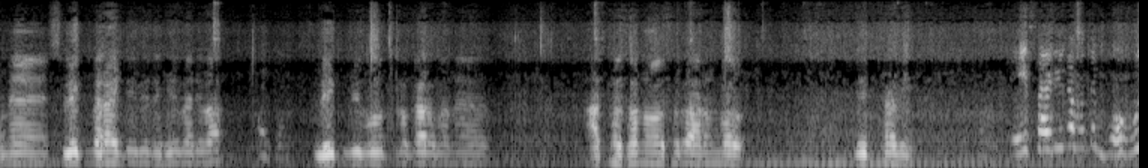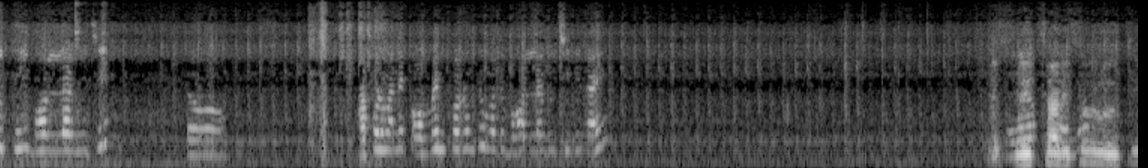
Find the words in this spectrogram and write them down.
ଆମେ ସ୍ଲିକ୍ ଭେରାଇଟି ବି ଦେଖେଇ ପାରିବା ସ୍ଲିକ୍ ବି ବହୁତ ପ୍ରକାର ମାନେ ଆଠଶହ ନଅଶହରୁ ଆରମ୍ଭ ସ୍ଲିକ୍ ଶାଢୀ এই ଶାଢ଼ୀଟା ମୋତେ ବହୁତ ହିଁ ଭଲ ଲାଗୁଛି ତ ଆପଣମାନେ କମେଣ୍ଟ କରନ୍ତୁ ମୋତେ ଭଲ ଲାଗୁଛି କି ନାହିଁ ସ୍ଲିଟ୍ ଶାଢ଼ୀ ସବୁ ରହୁଛି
